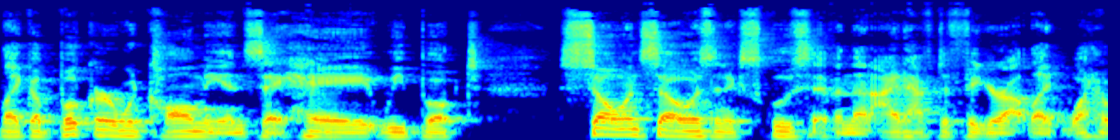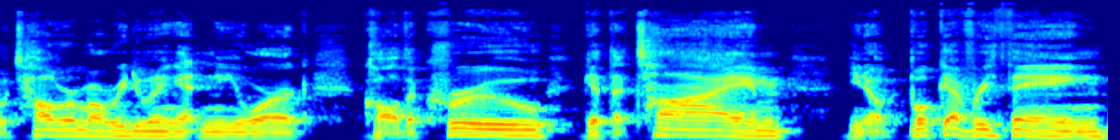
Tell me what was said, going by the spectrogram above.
Like a booker would call me and say hey we booked so and so as an exclusive and then i'd have to figure out like what hotel room are we doing at new york? Call the crew get the time you know book everything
